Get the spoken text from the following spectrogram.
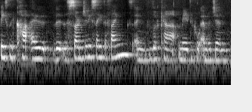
basically cut out the, the surgery side of things and look at medical imaging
